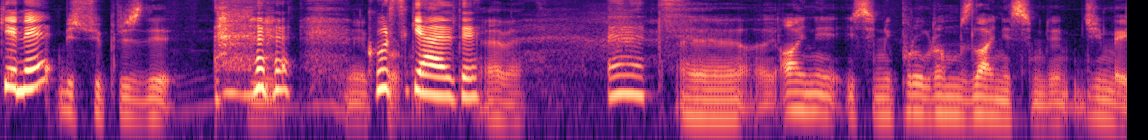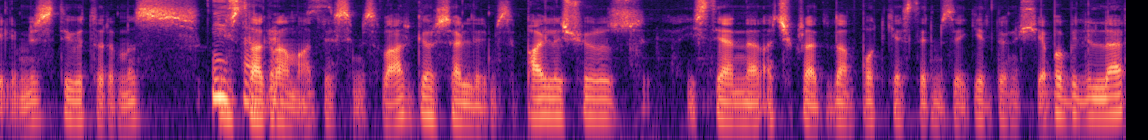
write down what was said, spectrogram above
Gene bir sürprizli e, kurt pro- geldi. Evet. Evet. Ee, aynı isimli programımızla aynı isimli Gmail'imiz, Twitter'ımız, Instagram Instagram'ımız. adresimiz var. Görsellerimizi paylaşıyoruz. İsteyenler Açık Radyo'dan podcastlerimize geri dönüş yapabilirler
